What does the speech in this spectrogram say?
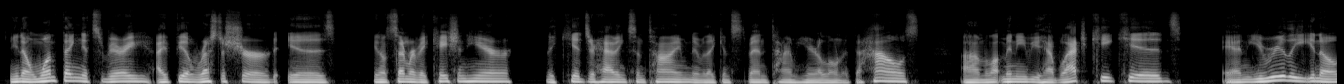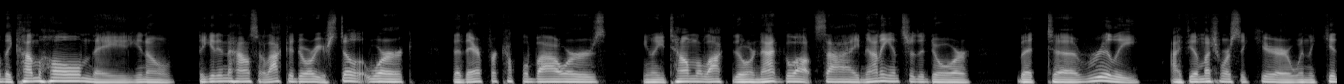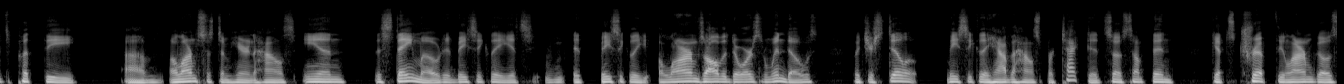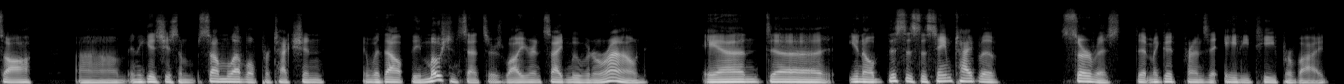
you know, one thing that's very, I feel rest assured is, you know, summer vacation here. The kids are having some time they can spend time here alone at the house. Um, a lot, many of you have latchkey kids, and you really, you know, they come home, they, you know, they get in the house, they lock the door. You're still at work. They're there for a couple of hours. You know, you tell them to lock the door, not go outside, not answer the door. But uh, really, I feel much more secure when the kids put the um, alarm system here in the house in the stay mode, and basically it's it basically alarms all the doors and windows, but you're still basically have the house protected. So if something gets tripped, the alarm goes off, um, and it gives you some some level of protection, and without the motion sensors while you're inside moving around. And uh, you know this is the same type of service that my good friends at ADT provide.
